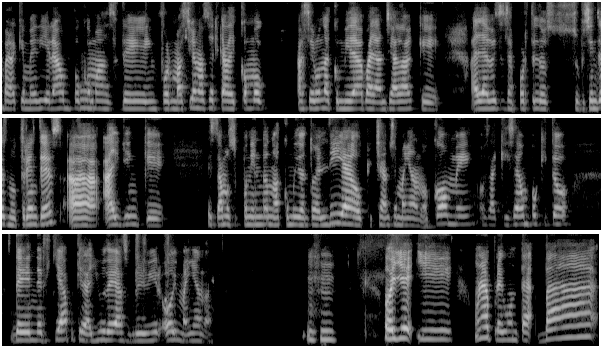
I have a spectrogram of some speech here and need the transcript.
para que me diera un poco más de información acerca de cómo hacer una comida balanceada que a la vez aporte los suficientes nutrientes a alguien que estamos suponiendo no ha comido en todo el día o que chance mañana no come, o sea, sea un poquito de energía que le ayude a sobrevivir hoy Oye, y una pregunta, ¿va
